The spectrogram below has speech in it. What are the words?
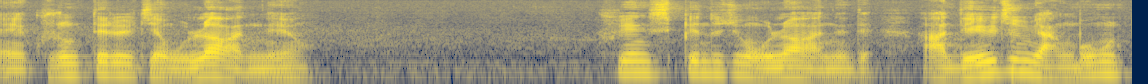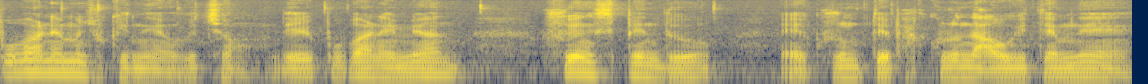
예, 구름대를 이제 올라왔네요. 후행 스팬도 좀 올라왔는데 아 내일 좀 양봉을 뽑아내면 좋겠네요. 그렇죠? 내일 뽑아내면 후행 스팬도 예, 구름대 밖으로 나오기 때문에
